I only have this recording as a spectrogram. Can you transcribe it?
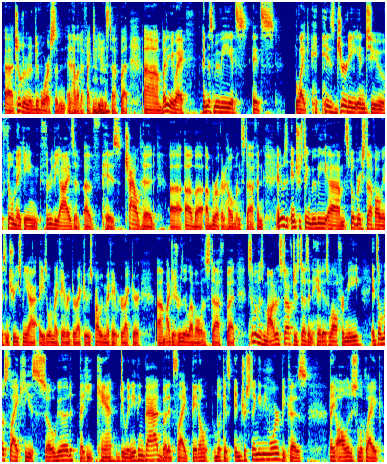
uh, children of divorce and, and how that affected you and stuff. But um, but anyway, in this movie, it's it's like his journey into filmmaking through the eyes of, of his childhood uh, of a, a broken home and stuff. And and it was an interesting movie. Um, Spielberg stuff always intrigues me. I, he's one of my favorite directors probably my favorite director. Um, I just really love all his stuff. But some of his modern stuff just doesn't hit as well for me. It's almost like he's so good that he can't do anything bad but it's like they don't look as interesting anymore because they all just look like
